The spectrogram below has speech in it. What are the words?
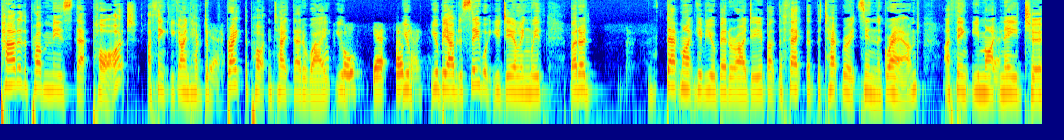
part of the problem is that pot. I think you're going to have to Yeah. break the pot and take that away. You- cool. Yeah. Okay. you, you'll be able to see what you're dealing with, but I, that might give you a better idea. But the fact that the taproot's in the ground, I think you might Yeah. need to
